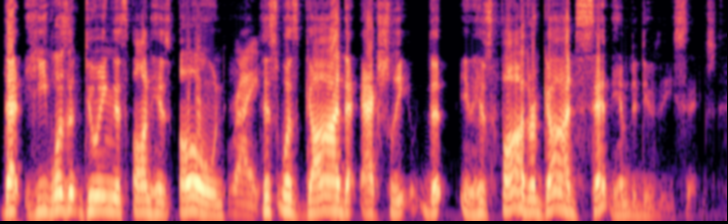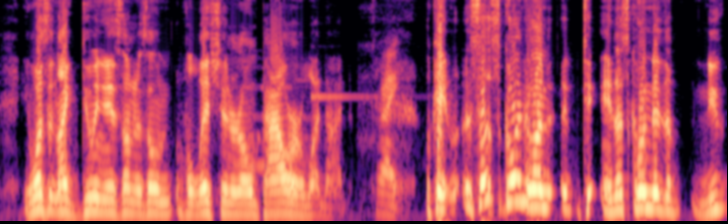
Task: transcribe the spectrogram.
that he wasn't doing this on his own. Right. This was God that actually that his father God sent him to do these things. He wasn't like doing this on his own volition or own power or whatnot. Right. Okay, so let's go into on to, and let's go into the New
